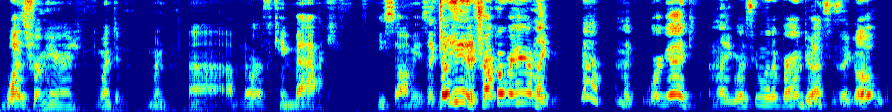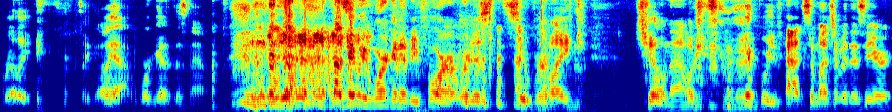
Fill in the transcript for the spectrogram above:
was from here went to went uh, up north, came back. He saw me. He's like, "Don't you need a truck over here?" I'm like, "No." I'm like, "We're good." I'm like, "We're just gonna let it burn to us." He's like, "Oh, really?" It's like, "Oh yeah, we're good at this now." I'm not saying we weren't good at before. We're just super like chill now. Mhm. We've had so much of it this year.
